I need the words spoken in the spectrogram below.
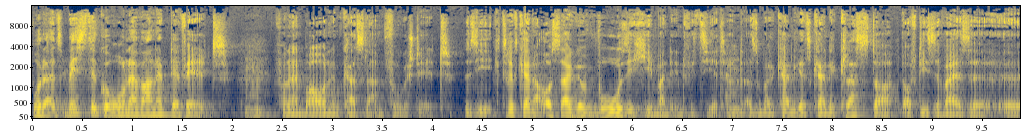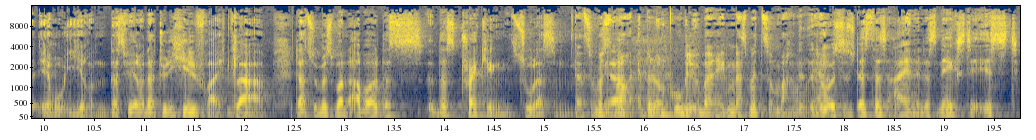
wurde als beste Corona-Warn-App der Welt von Herrn Braun im Kanzleramt vorgestellt. Sie trifft keine Aussage, wo sich jemand infiziert hat. Also man kann jetzt keine Cluster auf diese Weise äh, eruieren. Das wäre natürlich hilfreich, klar. Dazu muss man aber das, das Tracking zulassen. Dazu müssen ja? auch Apple und Google überreden, das mitzumachen. So ja. ist es. Das ist das eine. Das nächste ist,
